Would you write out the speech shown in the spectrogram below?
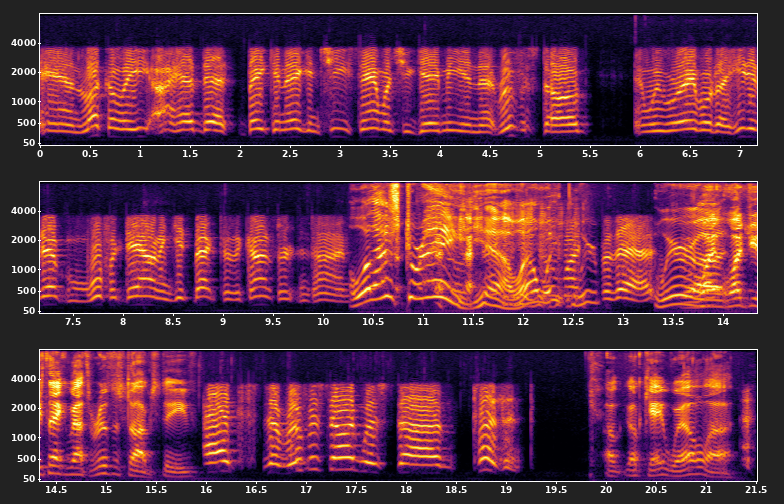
And luckily, I had that bacon, egg, and cheese sandwich you gave me and that Rufus dog, and we were able to heat it up and wolf it down and get back to the concert in time. Well, that's great. Yeah. Well, we, Much we're for that. we're what uh, what did you think about the Rufus dog, Steve? Uh, the Rufus dog was uh, pleasant. Okay, well, uh,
